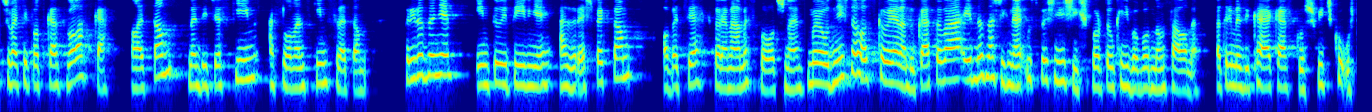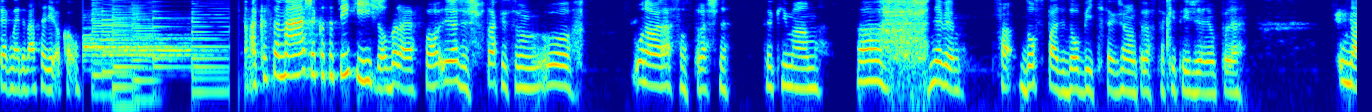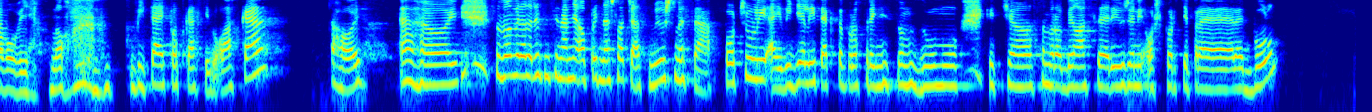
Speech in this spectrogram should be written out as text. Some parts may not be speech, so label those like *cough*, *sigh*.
Počúvate podcast Volavka. Letom medzi českým a slovenským svetom. Prirodzene, intuitívne a s rešpektom o veciach, ktoré máme spoločné. Mojou dnešnou hostkou je Jana Dukátová, jedna z našich najúspešnejších športovkyní vo vodnom salome. Patrí medzi kajakárskú špičku už takmer 20 rokov. Ako sa máš? Ako sa cítiš? Dobre. Ježiš, taký som... Uh, unavená som strašne. Taký mám... Uh, neviem sa dospať, dobiť, takže mám teraz taký týždeň úplne unavový. No. Vítaj v podcaste Volavka. Ahoj. Ahoj. Som veľmi rada, že si si na mňa opäť našla čas. My už sme sa počuli aj videli takto prostredníctvom Zoomu, keď eh, som robila sériu Ženy o športe pre Red Bull.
